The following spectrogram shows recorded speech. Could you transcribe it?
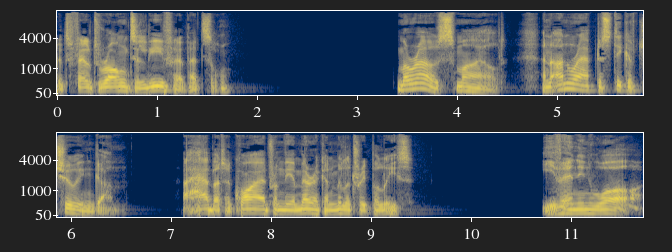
It felt wrong to leave her, that's all. Moreau smiled and unwrapped a stick of chewing gum a habit acquired from the American military police. Even in war,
